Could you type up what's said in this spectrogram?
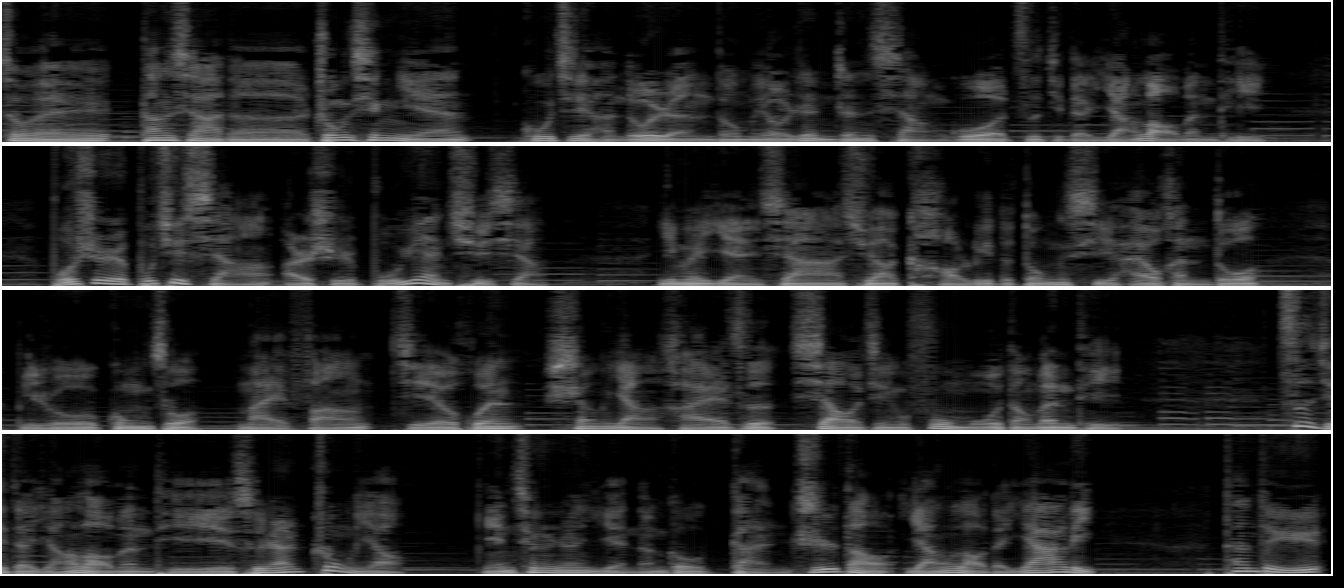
作为当下的中青年，估计很多人都没有认真想过自己的养老问题，不是不去想，而是不愿去想，因为眼下需要考虑的东西还有很多，比如工作、买房、结婚、生养孩子、孝敬父母等问题。自己的养老问题虽然重要，年轻人也能够感知到养老的压力。但对于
